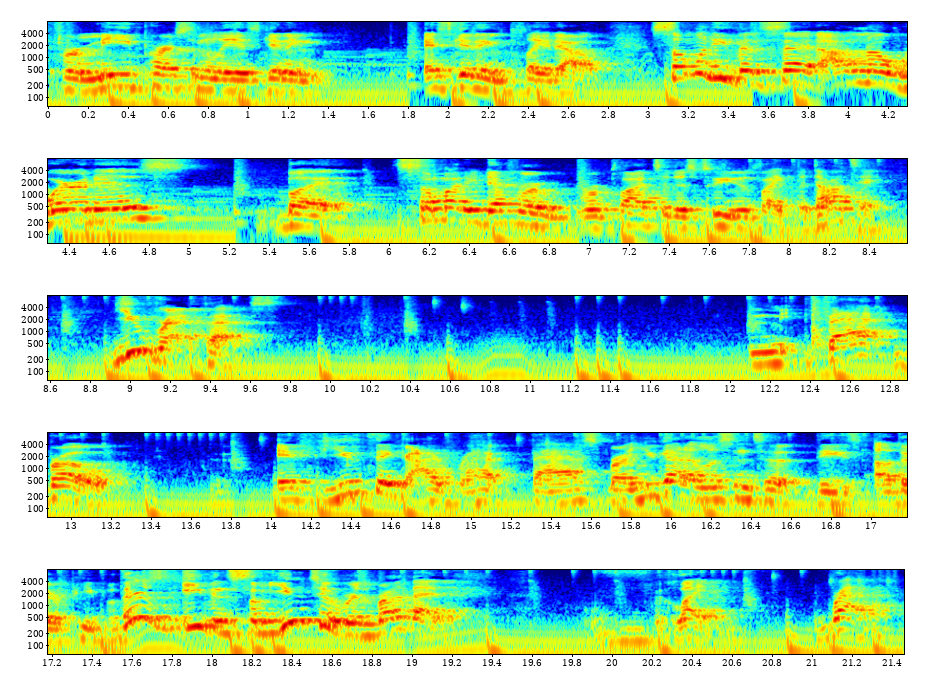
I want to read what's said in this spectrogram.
for me personally, is getting it's getting played out. Someone even said, I don't know where it is, but somebody definitely replied to this tweet. It was like, Dontai, you rap fast. Fat, bro, if you think I rap fast, bro, you gotta listen to these other people. There's even some YouTubers, bro, that like rap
